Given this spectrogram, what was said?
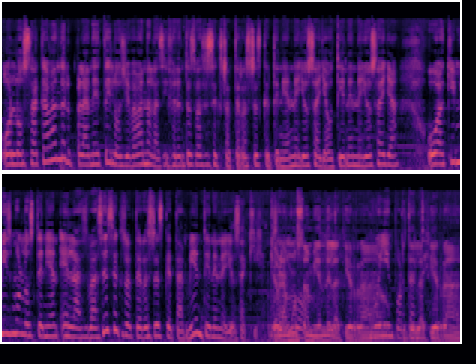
o los sacaban del planeta y los llevaban a las diferentes bases extraterrestres que tenían ellos allá o tienen ellos allá, o aquí mismo los tenían en las bases extraterrestres que también tienen ellos aquí. O Que sea, hablamos también de la tierra muy de la tierra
